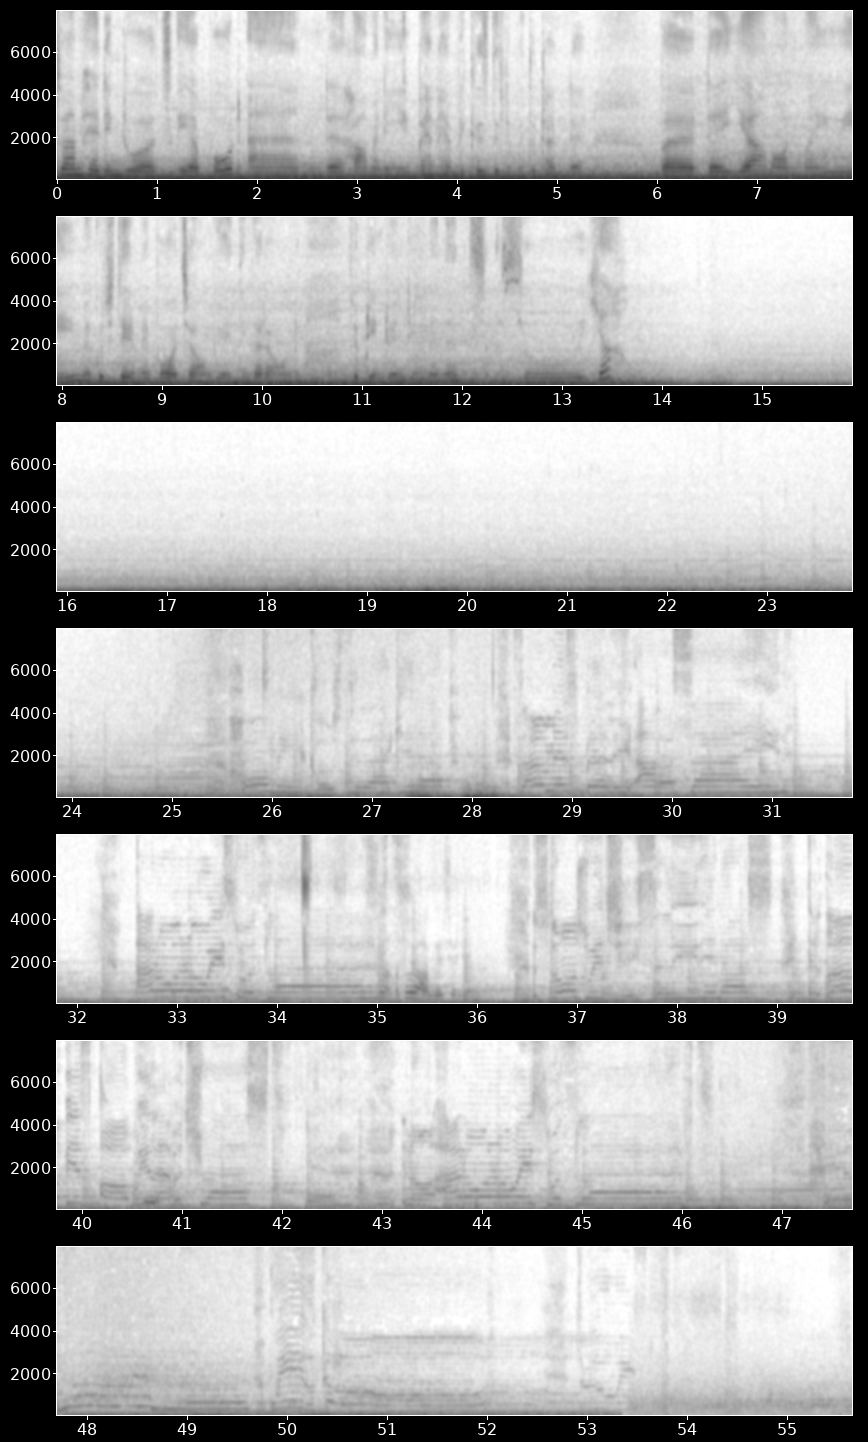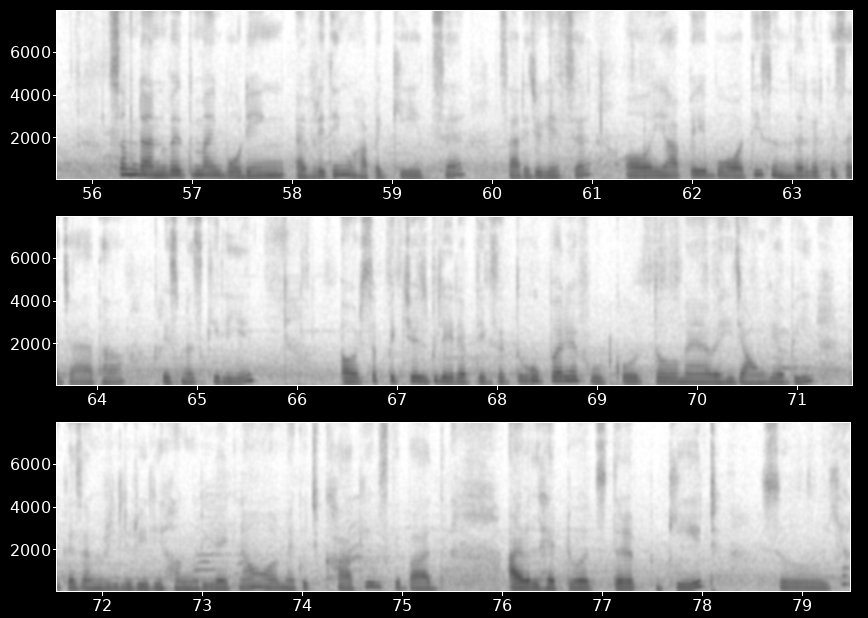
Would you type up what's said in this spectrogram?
So I am heading airport airport and हाँ मैंने यही पहना है बिकॉज़ दिल्ली में तो ठंड है। बट या आई एम ऑन माई वे मैं कुछ देर में पहुँच जाऊँगी I think around 15-20 minutes so yeah so am done with my boarding everything वहाँ पर गेट्स है सारे जो गेट्स है और यहाँ पे बहुत ही सुंदर करके सजाया था। क्रिसमस के लिए। और सब पिक्चर्स भी ले रहे हैं, आप देख सकते हो। ऊपर है फ़ूड कोर्ट तो मैं वही जाऊँगी अभी because I am really really hungry right now और मैं कुछ खा के उसके बाद I will head towards the gate so yeah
